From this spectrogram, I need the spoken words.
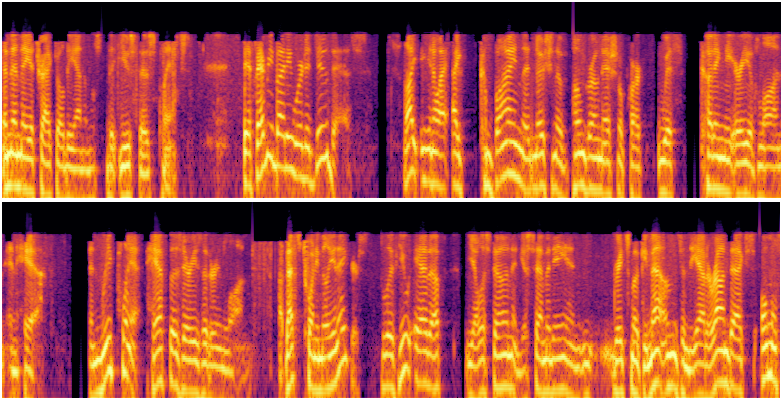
and then they attract all the animals that use those plants. If everybody were to do this like you know i, I combine the notion of homegrown national park with cutting the area of lawn in half and replant half those areas that are in lawn that's 20 million acres well if you add up Yellowstone and Yosemite and Great Smoky Mountains and the Adirondacks, almost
